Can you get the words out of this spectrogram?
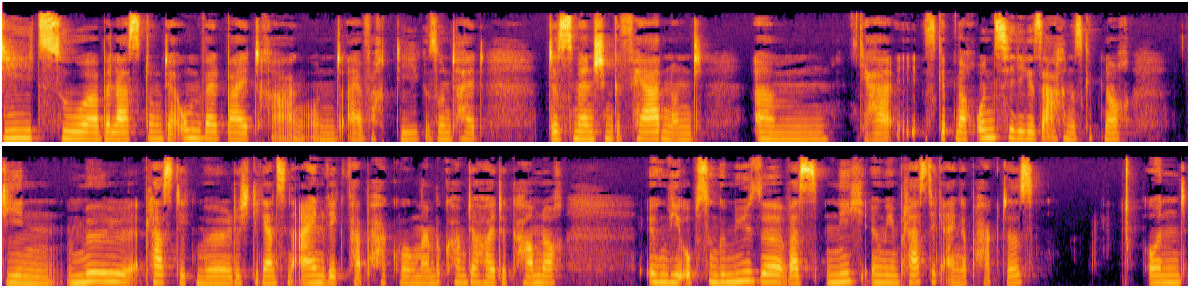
die zur Belastung der Umwelt beitragen und einfach die Gesundheit des Menschen gefährden. Und ähm, ja, es gibt noch unzählige Sachen. Es gibt noch den Müll, Plastikmüll, durch die ganzen Einwegverpackungen. Man bekommt ja heute kaum noch irgendwie Obst und Gemüse, was nicht irgendwie in Plastik eingepackt ist. Und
